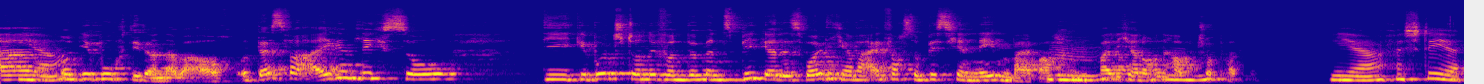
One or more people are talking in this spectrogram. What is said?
Ähm, ja. Und ihr bucht die dann aber auch. Und das war eigentlich so die Geburtsstunde von Women Speaker. Das wollte ich aber einfach so ein bisschen nebenbei machen, mhm. weil ich ja noch einen Hauptjob hatte. Ja, verstehe.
